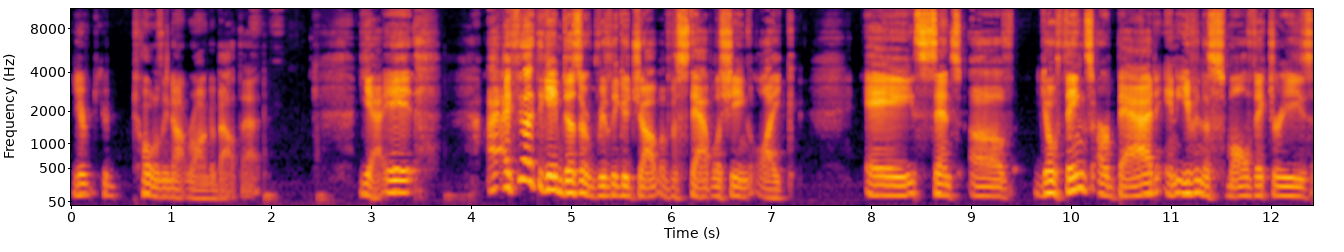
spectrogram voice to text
You're you're totally not wrong about that. Yeah, it. I, I feel like the game does a really good job of establishing like a sense of yo things are bad, and even the small victories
